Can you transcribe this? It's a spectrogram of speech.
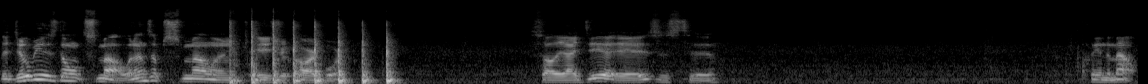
the dubias don't smell. What ends up smelling is your cardboard. So the idea is, is to clean them out.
